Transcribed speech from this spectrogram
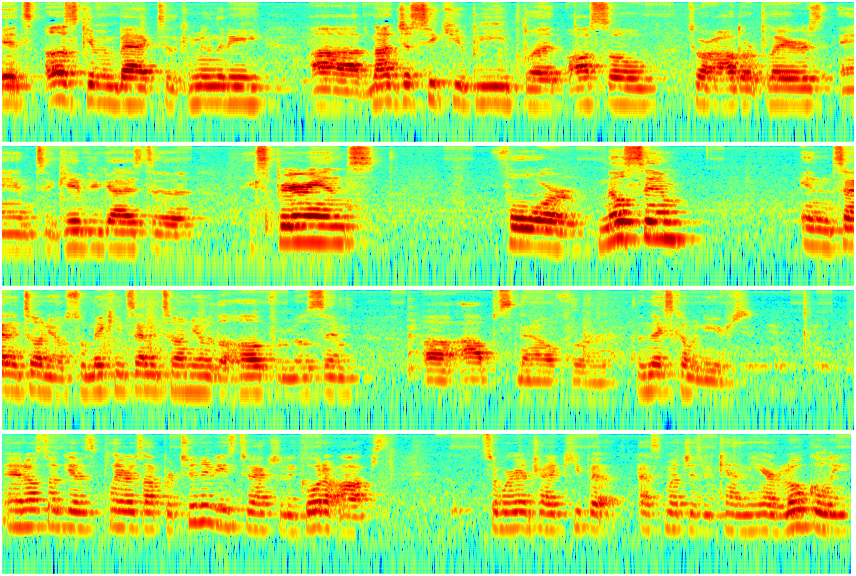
It's us giving back to the community, uh, not just CQB, but also to our outdoor players, and to give you guys the experience for Milsim in San Antonio. So making San Antonio the hub for Milsim uh, ops now for the next coming years. It also gives players opportunities to actually go to ops. So we're gonna try to keep it as much as we can here locally,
